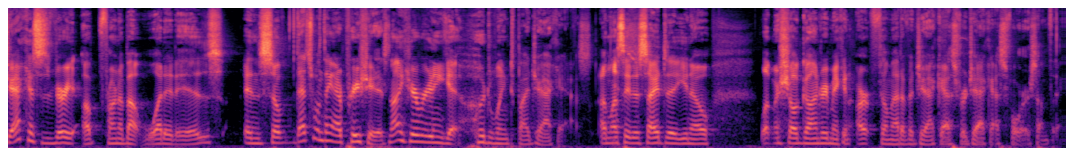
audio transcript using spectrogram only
Jackass is very upfront about what it is, and so that's one thing I appreciate. It's not like you're ever going to get hoodwinked by Jackass unless they decide to, you know, let Michel Gondry make an art film out of a Jackass for Jackass Four or something.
